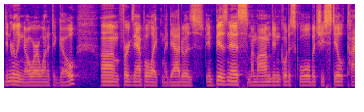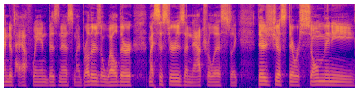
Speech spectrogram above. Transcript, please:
didn't really know where I wanted to go. Um, for example, like my dad was in business. My mom didn't go to school, but she's still kind of halfway in business. My brother's a welder. My sister is a naturalist. Like there's just there were so many.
